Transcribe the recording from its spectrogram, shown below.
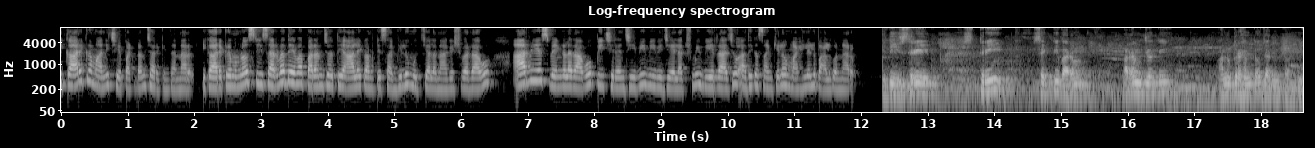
ఈ కార్యక్రమాన్ని చేపట్టడం జరిగిందన్నారు. ఈ కార్యక్రమంలో శ్రీ సర్వదేవ పరంజ్యోతి ఆలయ కమిటీ సభ్యులు Muthyala Nageswararao RVS Vengalarao P Chiranjeevi V Vijayalakshmi Veerraju అధిక సంఖ్యలో మహిళలు పాల్గొన్నారు. ఇది స్త్రీ స్త్రీ శక్తి వరం పరంజ్యోతి అనుగ్రహంతో జరుగుతుంది.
